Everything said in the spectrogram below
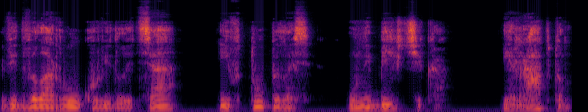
відвела руку від лиця і втупилась у небіжчика. І раптом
